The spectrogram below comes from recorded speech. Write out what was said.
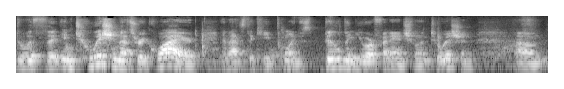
with the intuition that's required, and that's the key point, is building your financial intuition. Um,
